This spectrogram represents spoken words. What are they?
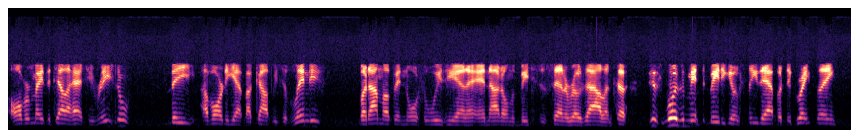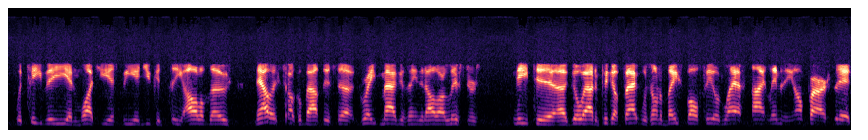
Auburn made the Tallahassee regional. B I've already got my copies of Lindy's, but I'm up in North Louisiana and not on the beaches of Santa Rosa Island. So this wasn't meant to be to go see that. But the great thing with TV and watch ESPN, you can see all of those. Now let's talk about this uh, great magazine that all our listeners need to uh, go out and pick up. Fact was on a baseball field last night. Lindy, the umpire, said,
